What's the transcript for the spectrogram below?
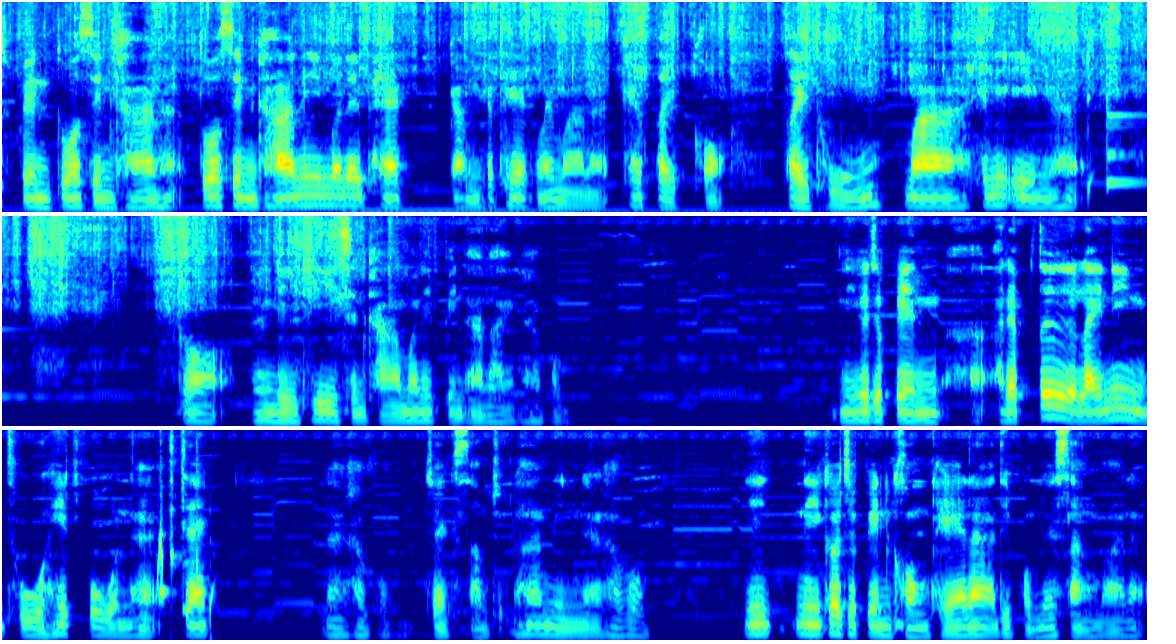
จะเป็นตัวสินค้านะฮะตัวสินค้านี่ไม่ได้แพ็คกันกระแทกอะไรมานะแค่ใส่กล่องใส่ถุงมาแค่นี้เองนะฮะก็ยังดีที่สินค้าไม่ได้เป็นอะไรนะครับผมนี่ก็จะเป็นอะแดปเตอร์ Lightning to Headphone นะฮะแจ็คนะครับผมแจ็ค3.5มิลนะครับผมนี่นี่ก็จะเป็นของแท้นะที่ผมได้สั่งมานะ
